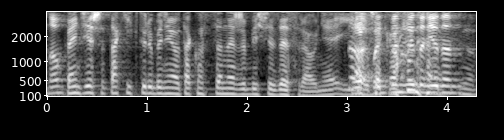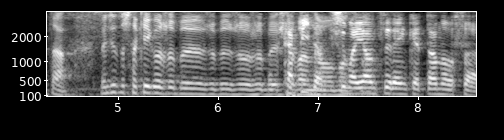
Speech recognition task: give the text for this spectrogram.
no. Będzie jeszcze taki, który będzie miał taką scenę, żebyś się zesrał, nie? I tak, będzie ten jeden... No. Tak. Będzie coś takiego, żeby, żeby, żeby, żeby Kapitan trzymający rękę Thanosa.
